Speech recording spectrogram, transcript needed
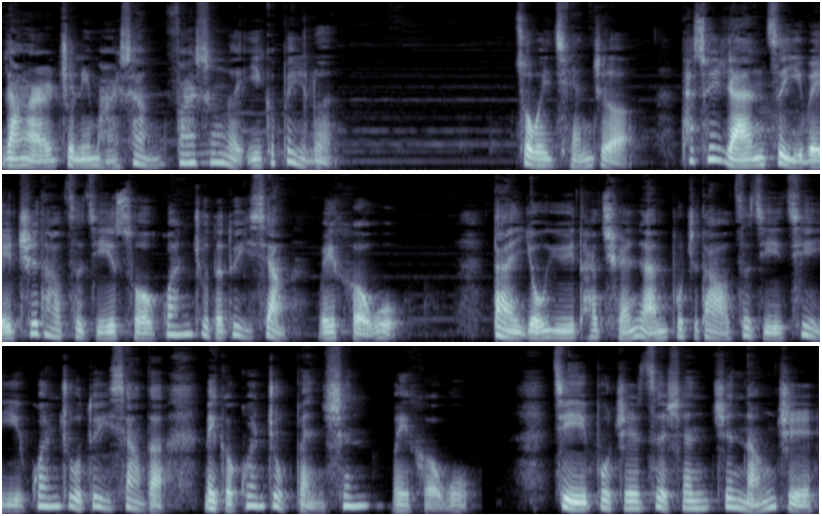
然而，这里马上发生了一个悖论。作为前者，他虽然自以为知道自己所关注的对象为何物，但由于他全然不知道自己介意关注对象的那个关注本身为何物，即不知自身之能指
